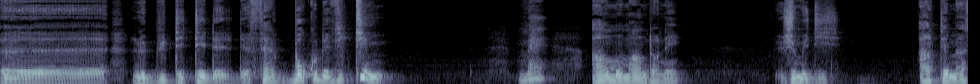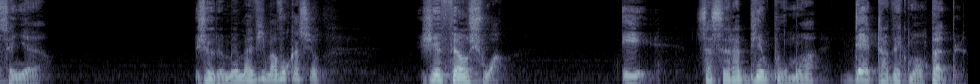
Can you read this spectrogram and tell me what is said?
Euh, le but était de, faire beaucoup de victimes. Mais à un moment donné, je me dis, en tes mains, Seigneur, je remets ma vie, ma vocation. J'ai fait un choix. Et ça sera bien pour moi d'être avec mon peuple,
